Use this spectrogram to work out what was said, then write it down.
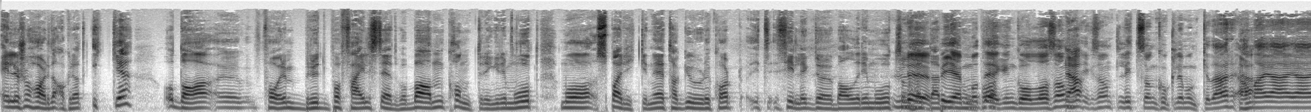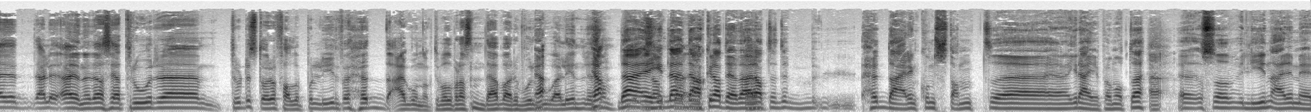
eller så har de det akkurat ikke. Og da eh, får en brudd på feil steder på banen, kontringer imot, må sparke ned, ta gule kort, i tillegg dødballer imot. som er Løpe hjem mot egen goal og sånn. Ja. ikke sant? Litt sånn kokkeli munke der. Ja, Ja. nei, jeg, jeg, jeg er enig i det. Altså, jeg tror, uh, tror det står og faller på Lyn, for Hødd er god nok til bolleplassen. Det er bare hvor Ja. god er Lyn, Ja, liksom. det er, egentlig, det er akkurat det der Ja. at det, Hødd er en konstant uh, greie, på en måte. Ja. Uh, så Lyn er en mer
